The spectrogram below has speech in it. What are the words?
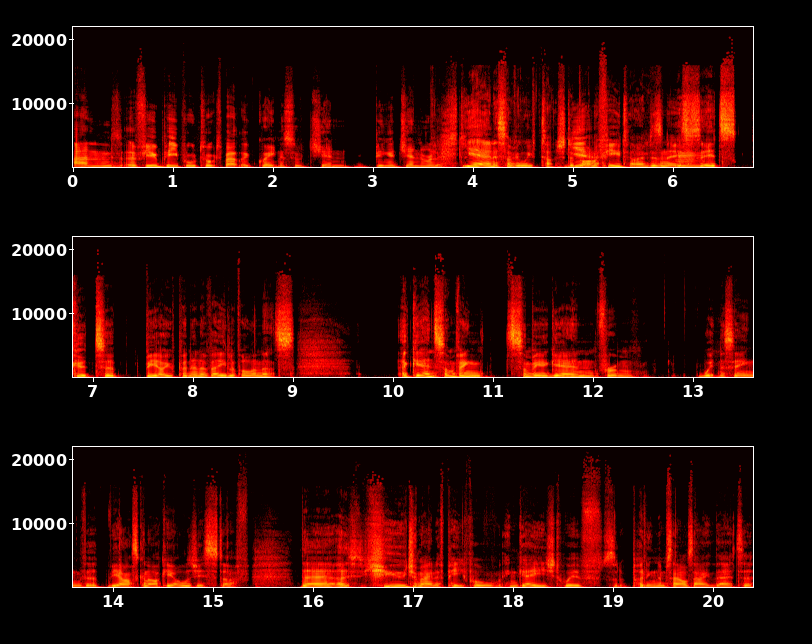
And a few people talked about the greatness of gen- being a generalist. Yeah, and it's something we've touched upon Yeah. a few times, isn't it? It's Mm. it's good to be open and available, and that's again something something again from witnessing the the Ask an Archaeologist stuff. There are a huge amount of people engaged with sort of putting themselves out there to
